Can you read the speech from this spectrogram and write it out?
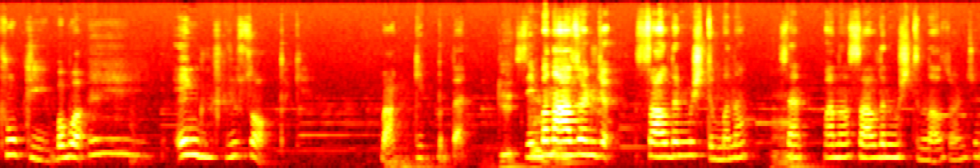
çok iyi. Baba en güçlüsü alttaki. Bak git buradan. Geç Sen bana az önce saldırmıştın bana. Sen bana saldırmıştın az önce.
